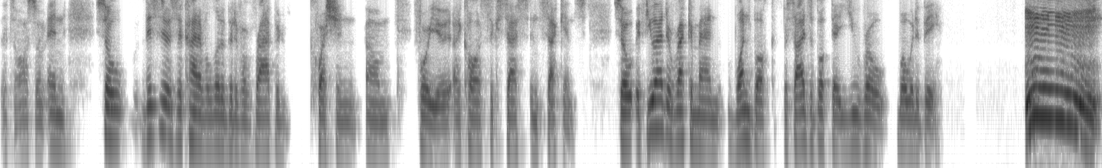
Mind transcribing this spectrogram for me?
That's awesome. And so this is a kind of a little bit of a rapid question um, for you. I call it success in seconds. So if you had to recommend one book besides a book that you wrote, what would it be? Mm,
